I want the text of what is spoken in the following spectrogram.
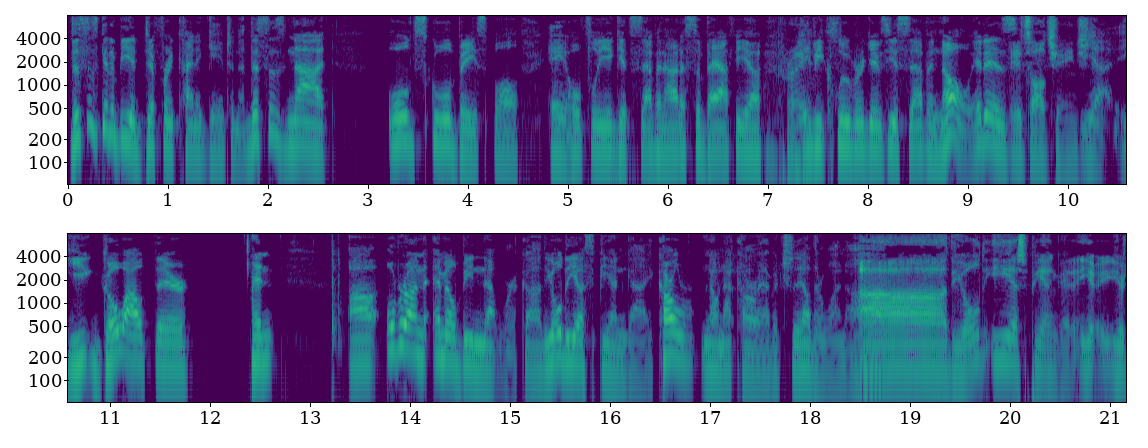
this is going to be a different kind of game tonight. This is not old school baseball. Hey, hopefully you get seven out of Sabathia. Right. Maybe Kluber gives you seven. No, it is. It's all changed. Yeah, you go out there, and uh, over on MLB Network, uh, the old ESPN guy, Carl. No, not Karl Ravech, the other one. Uh, Uh, the old ESPN guy. You- You're,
